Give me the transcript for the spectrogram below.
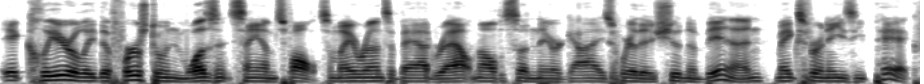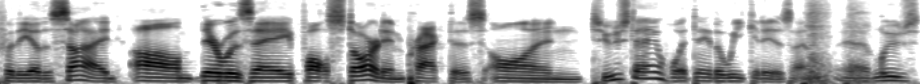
it clearly, the first one wasn't Sam's fault. Somebody somebody runs a bad route and all of a sudden there are guys where they shouldn't have been, makes for an easy pick for the other side. Um, there was a false start in practice on Tuesday. What day of the week it is? I, I lose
